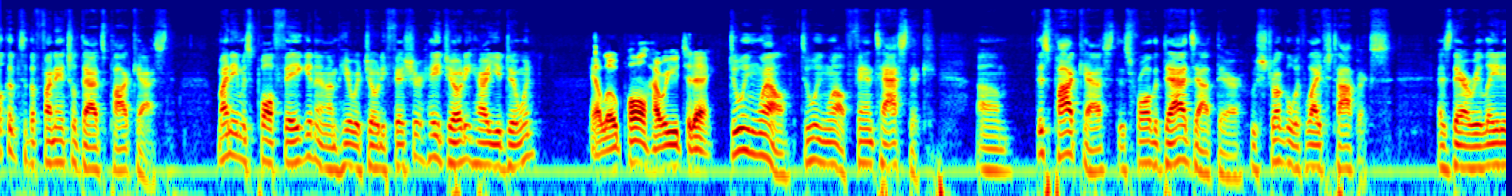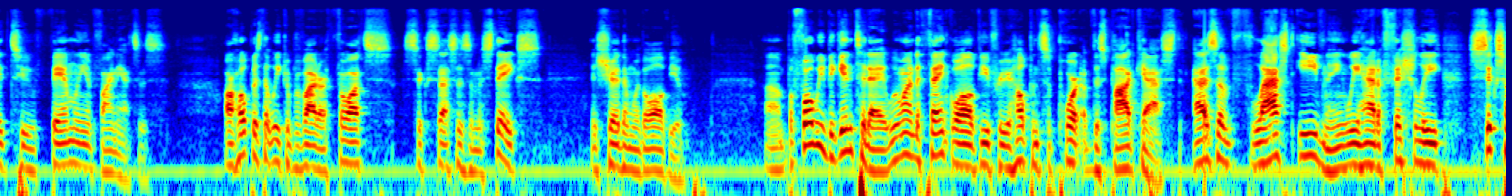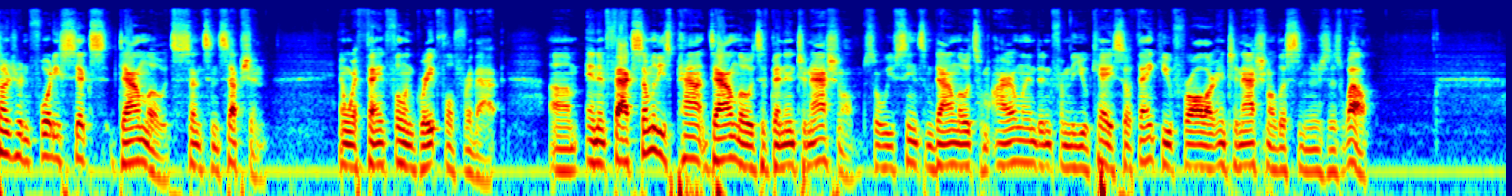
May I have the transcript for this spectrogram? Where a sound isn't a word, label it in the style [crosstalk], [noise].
Hello, everyone, and welcome to the Financial Dads Podcast. My name is Paul Fagan, and I'm here with Jody Fisher. Hey, Jody, how are you doing? Hello, Paul. How are you today? Doing well, doing well. Fantastic. Um, this podcast is for all the dads out there who struggle with life's topics as they are related to family and finances. Our hope is that we can provide our thoughts, successes, and mistakes and share them with all of you. Um, before we begin today, we wanted to thank all of you for your help and support of this podcast. As of last evening, we had officially 646 downloads since inception, and we're thankful and grateful for that. Um, and in fact, some of these pa- downloads have been international. So we've seen some downloads from Ireland and from the UK. So thank you for all our international listeners as well.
